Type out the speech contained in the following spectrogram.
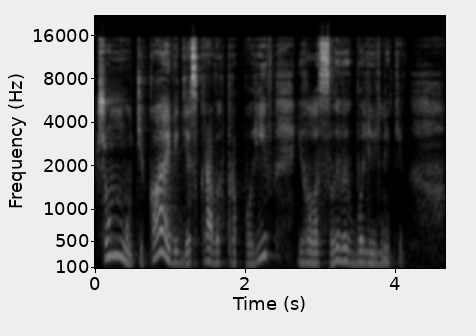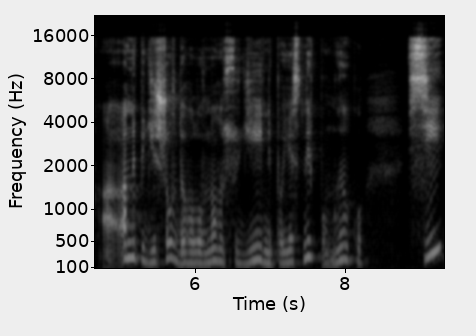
чому тікає від яскравих прапорів і голосливих болільників, а не підійшов до головного судді і не пояснив помилку. Всі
